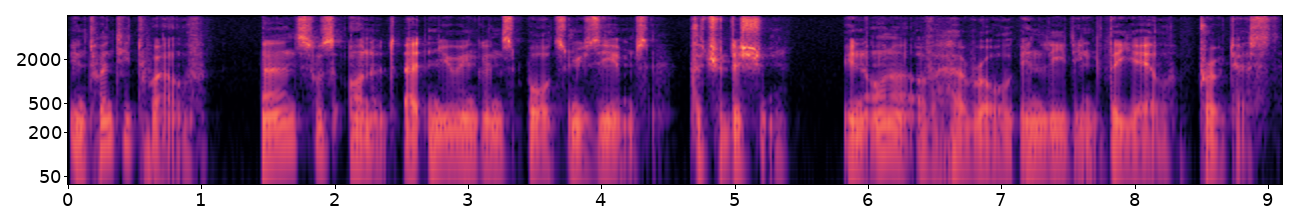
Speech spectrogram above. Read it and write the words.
In 2012, Ernst was honored at New England Sports Museum's The Tradition in honor of her role in leading the Yale protest.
